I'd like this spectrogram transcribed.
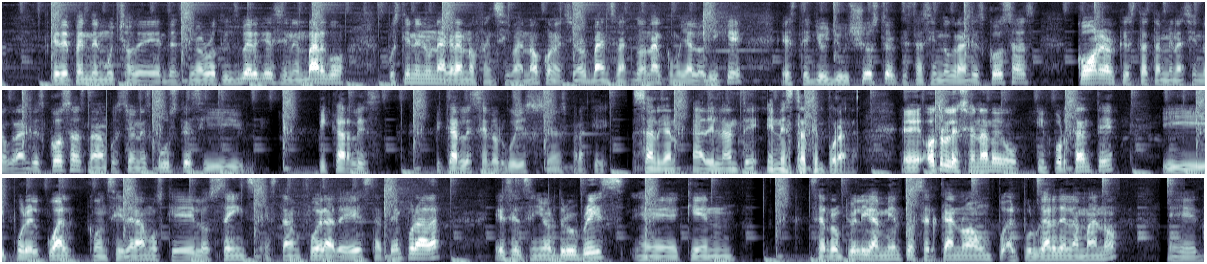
dependen mucho del señor Roethlisberger, sin embargo, pues tienen una gran ofensiva, ¿no? Con el señor Vance McDonald, como ya lo dije, este Juju Schuster que está haciendo grandes cosas, Connor que está también haciendo grandes cosas, nada, cuestiones justes y picarles, picarles el orgullo a estos señores para que salgan adelante en esta temporada. Eh, otro lesionado importante y por el cual consideramos que los Saints están fuera de esta temporada es el señor Drew Brees, eh, quien se rompió el ligamento cercano al pulgar de la mano, eh,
